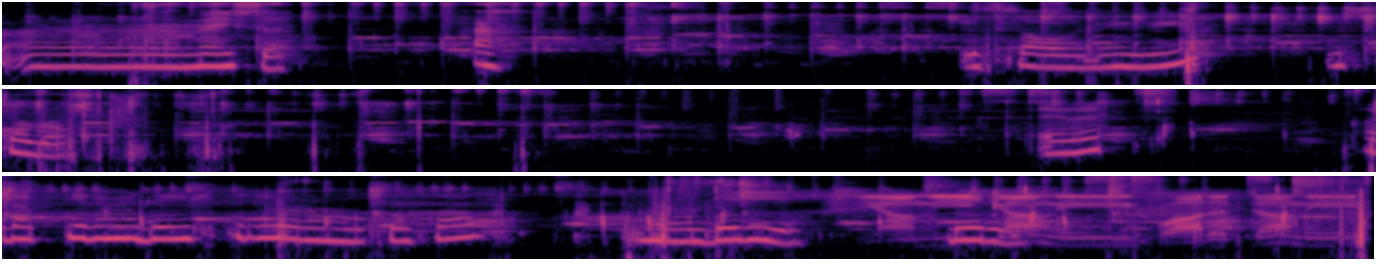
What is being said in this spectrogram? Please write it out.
ee, neyse. Heh. Efsanevi ustalar. Evet. Karakterimi değiştiriyorum bu sefer. Hmm, a dummy.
